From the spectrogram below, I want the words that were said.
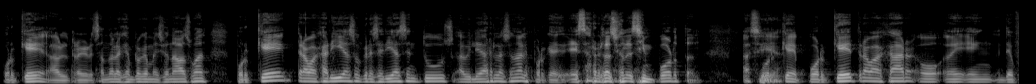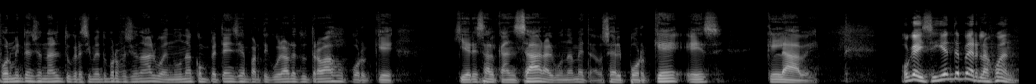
¿Por qué? Al- Regresando al ejemplo que mencionabas, Juan, ¿por qué trabajarías o crecerías en tus habilidades relacionales? Porque esas relaciones importan. Así ¿Por es. qué? ¿Por qué trabajar o, eh, en- de forma intencional en tu crecimiento profesional o en una competencia en particular de tu trabajo? Porque quieres alcanzar alguna meta. O sea, el por qué es clave. Ok, siguiente perla, Juan.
